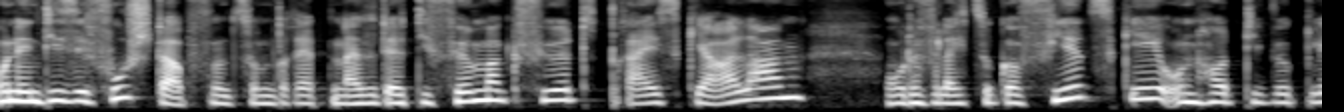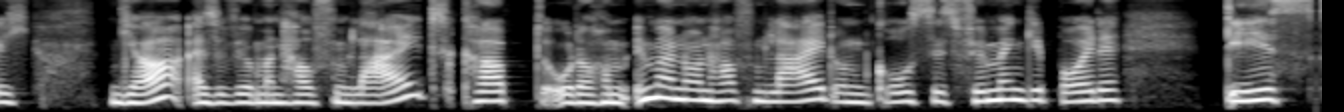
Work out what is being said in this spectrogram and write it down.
und in diese Fußstapfen zum Retten. Also der hat die Firma geführt, 30 Jahre lang oder vielleicht sogar 40 und hat die wirklich, ja, also wir haben einen Haufen Leid gehabt oder haben immer noch einen Haufen Leid und ein großes Firmengebäude das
